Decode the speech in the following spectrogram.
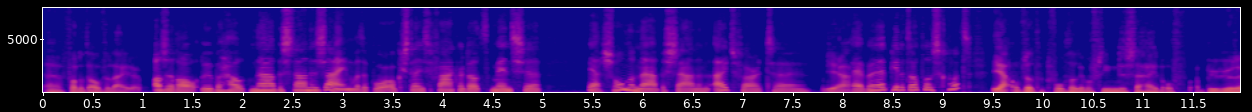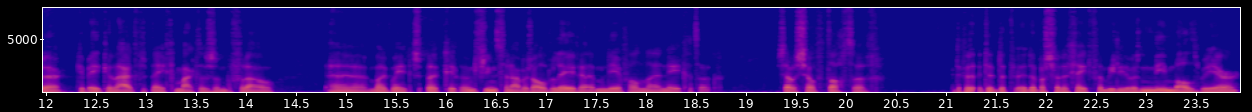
uh, van het overlijden. Als er al überhaupt nabestaanden zijn. Want ik hoor ook steeds vaker dat mensen ja, zonder nabestaanden een uitvaart uh, Ja. hebben. Heb je dat ook wel eens gehad? Ja, of dat er bijvoorbeeld alleen maar vrienden zijn of buren. Ik heb één keer een uitvaart meegemaakt, dat is een mevrouw, uh, waar ik mee gesprek Een vriend van haar was overleden, een meneer van uh, 90. Zij was zelf 80. Er was verder geen familie, er was niemand meer.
